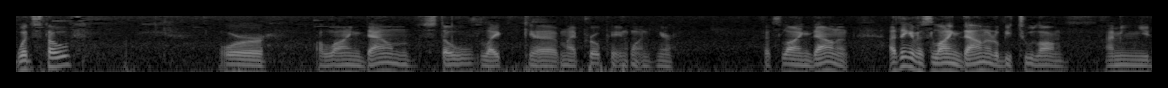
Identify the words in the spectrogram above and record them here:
wood stove or a lying down stove like uh, my propane one here. If it's lying down, and I think if it's lying down, it'll be too long. I mean, you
